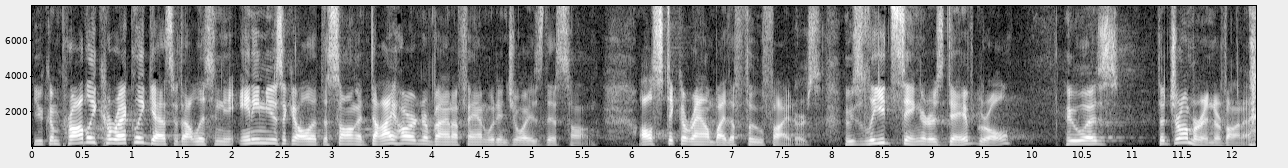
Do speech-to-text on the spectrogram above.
you can probably correctly guess without listening to any music at all that the song a die-hard Nirvana fan would enjoy is this song. I'll Stick Around by the Foo Fighters, whose lead singer is Dave Grohl, who was the drummer in Nirvana.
